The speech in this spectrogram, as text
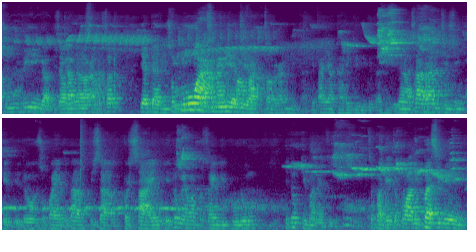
juri, nggak bisa Nggak menyalahkan peserta. Ya dari semua sendiri aja. faktor kan kita kita yang dari diri kita sendiri Ya saran sedikit itu supaya kita bisa bersaing itu memang bersaing di burung itu gimana sih? Sebagai ketua libas ini.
